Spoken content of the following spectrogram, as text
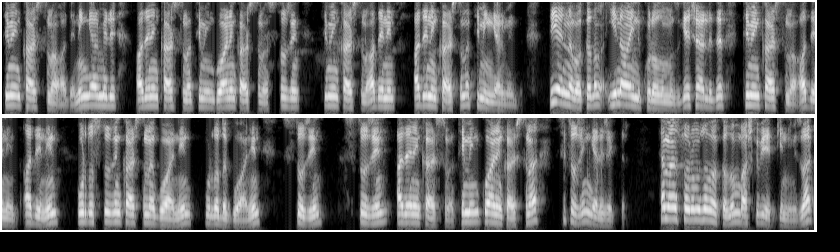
Timin karşısına adenin gelmeli. Adenin karşısına timin, guanin karşısına sitozin. Timin karşısına adenin. Adenin karşısına timin gelmelidir. Diğerine bakalım. Yine aynı kuralımız geçerlidir. Timin karşısına adenin, adenin. Burada sitozin karşısına guanin. Burada da guanin. Sitozin, sitozin, adenin karşısına timin, guanin karşısına sitozin gelecektir. Hemen sorumuza bakalım. Başka bir etkinliğimiz var.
